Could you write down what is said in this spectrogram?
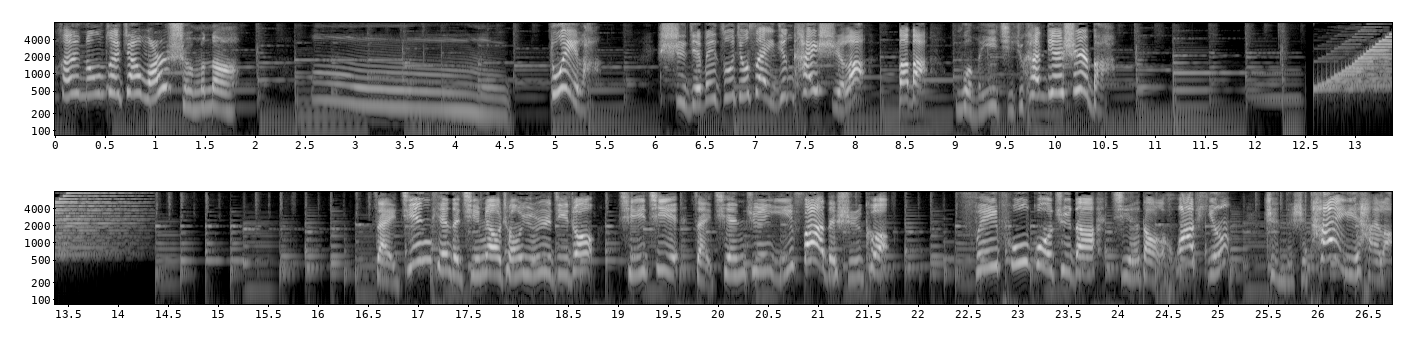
还能在家玩什么呢？嗯，对了。世界杯足球赛已经开始了，爸爸，我们一起去看电视吧。在今天的奇妙成语日记中，琪琪在千钧一发的时刻，飞扑过去的接到了花瓶，真的是太厉害了。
